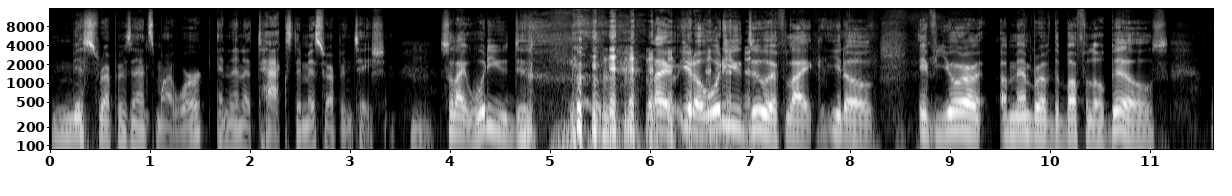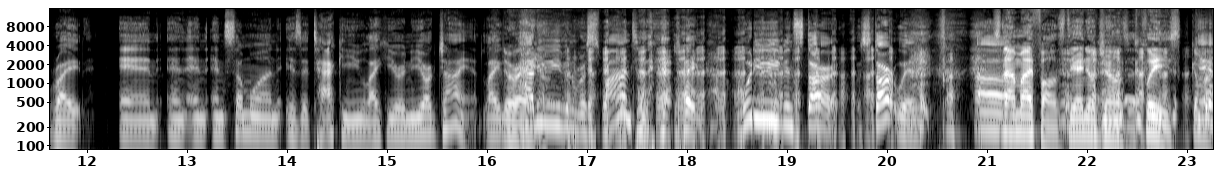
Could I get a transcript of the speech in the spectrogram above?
misrepresents my work and then attacks the misrepresentation. Hmm. So like what do you do? like, you know, what do you do if like, you know, if you're a member of the Buffalo Bills, right? And, and and and someone is attacking you like you're a New York Giant. Like, right. how do you even respond to that? Like, what do you even start start with? Uh, it's not my fault. It's Daniel Jones's. Please come yeah. on,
